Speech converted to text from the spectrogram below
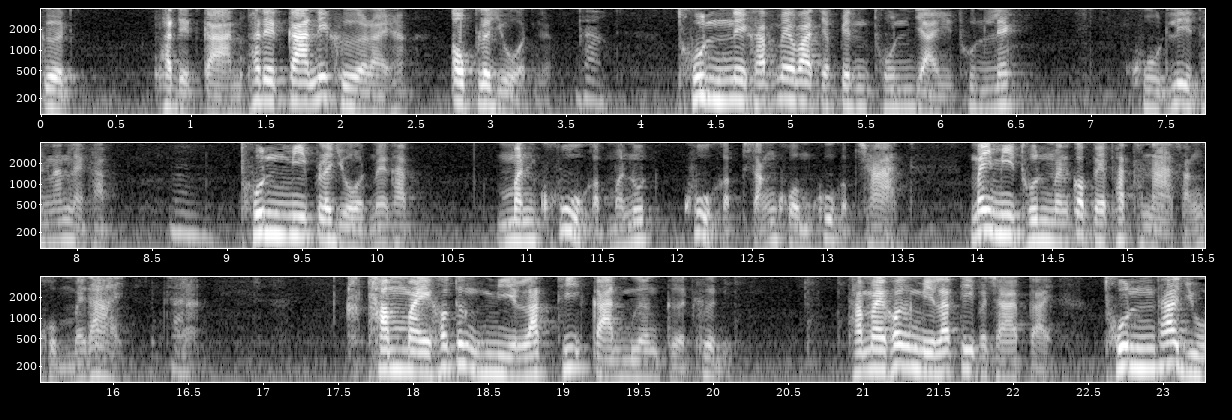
เกิดเผด็จการเผด็จการนี่คืออะไรฮะเอาประโยชน์เนี่ยค่ะทุนนี่ครับไม่ว่าจะเป็นทุนใหญ่ทุนเล็กขูดรีดทั้งนั้นแหละครับอืมทุนมีประโยชน์ไหมครับ มันคู่กับมนุษย์คู่กับสังคมคู่กับชาติ ไม่มีทุนมันก็ไปพัฒนาสังคมไม่ได้ค่ะนะทำไมเขาถึงมีลัทธิการเมืองเกิดขึ้นทำไมเขาถึงมีลัทธิประชาธิปไตยทุนถ้าอยู่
